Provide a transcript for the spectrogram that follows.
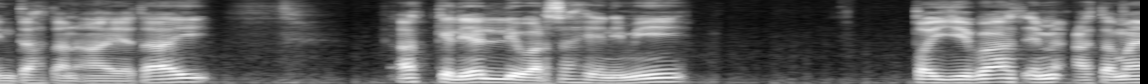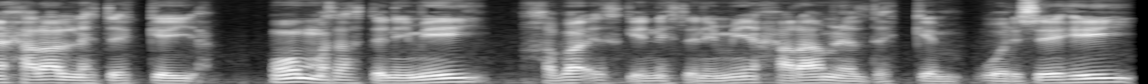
انتهت آيتاي. أكل يلي ورسه نمي طيبات إمعة ما حلال نهتكي. وما تحت نمي خبائث كي نهتنمي حرام نلتكم ورسيهي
